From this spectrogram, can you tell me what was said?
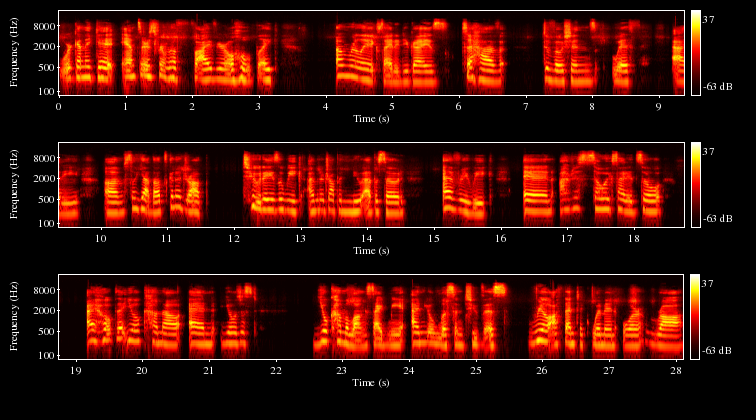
we're gonna get answers from a five year old like i'm really excited you guys to have devotions with addie um, so yeah that's gonna drop two days a week i'm gonna drop a new episode every week. And i'm just so excited. So i hope that you'll come out and you'll just you'll come alongside me and you'll listen to this real authentic women or raw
